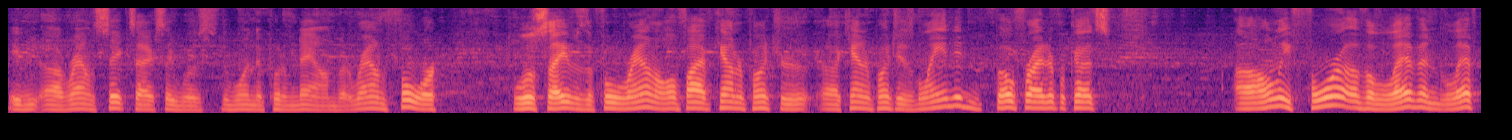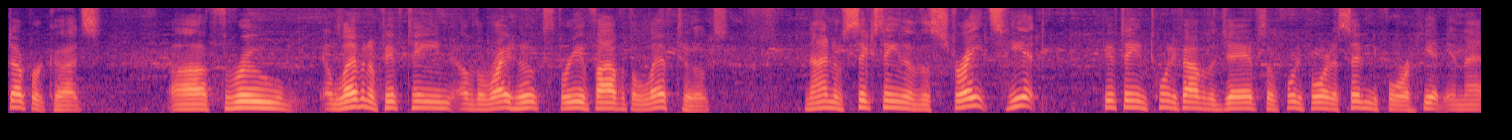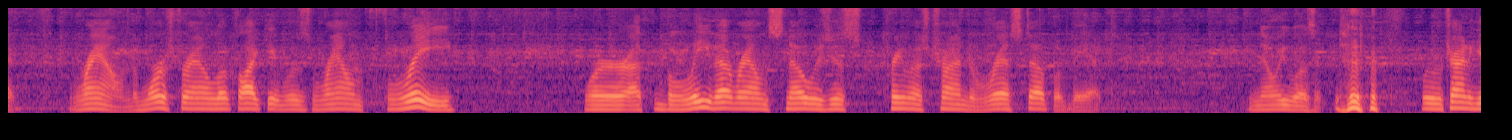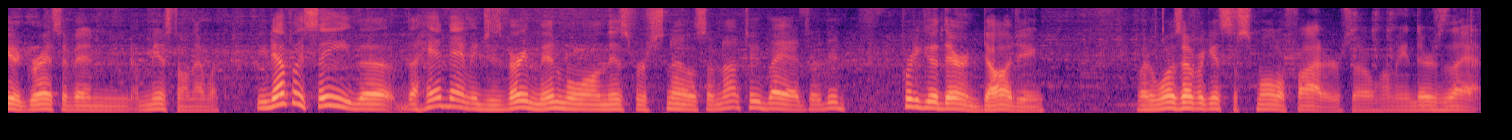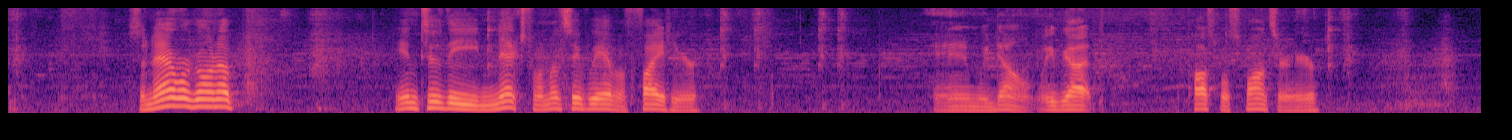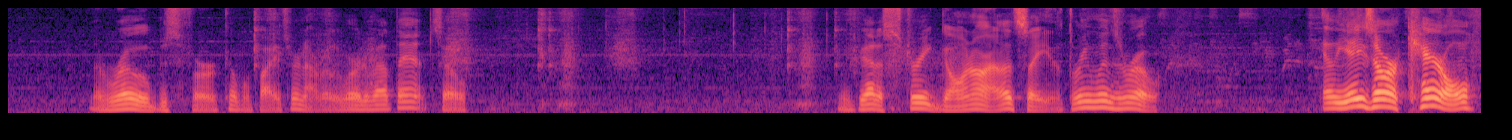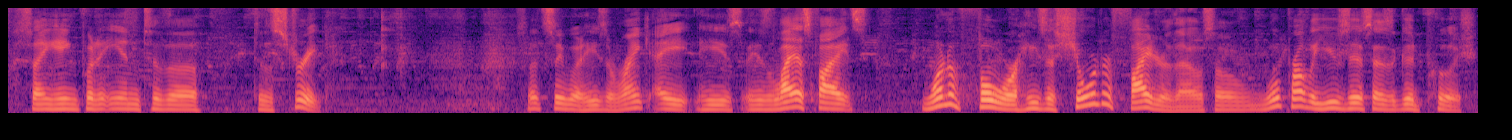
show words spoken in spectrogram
Even uh, round six actually was the one that put him down, but round four we'll say was the full round. All five counter puncher uh, counter punches landed, both right uppercuts. Uh, only four of eleven left uppercuts uh, through 11 of 15 of the right hooks, 3 of 5 of the left hooks, 9 of 16 of the straights hit, 15 25 of the jabs, so 44 to 74 hit in that round. The worst round looked like it was round 3 where I believe that round Snow was just pretty much trying to rest up a bit. No, he wasn't. we were trying to get aggressive and missed on that one. You can definitely see the, the head damage is very minimal on this for Snow, so not too bad. So it did pretty good there in dodging. But it was up against a smaller fighter, so I mean, there's that. So now we're going up into the next one. Let's see if we have a fight here. And we don't. We've got possible sponsor here. The robes for a couple fights. We're not really worried about that. So we've got a streak going. All right, let's see. The three wins in a row. Eleazar Carroll saying he can put an end to the to the streak. So let's see what he's a rank eight. He's his last fights one of four. He's a shorter fighter though, so we'll probably use this as a good push.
